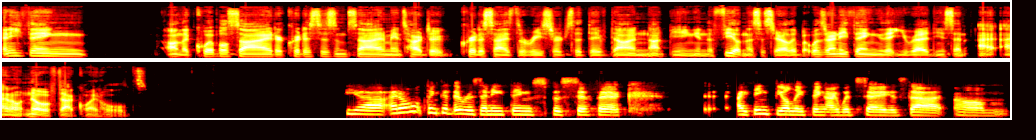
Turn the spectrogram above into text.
Anything on the quibble side or criticism side? I mean, it's hard to criticize the research that they've done, not being in the field necessarily, but was there anything that you read and you said, I, I don't know if that quite holds? Yeah, I don't think that there was anything specific. I think the only thing I would say is that um,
